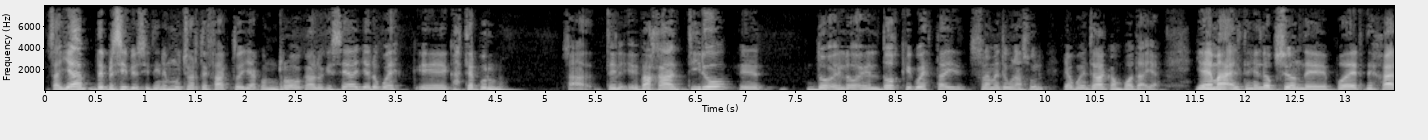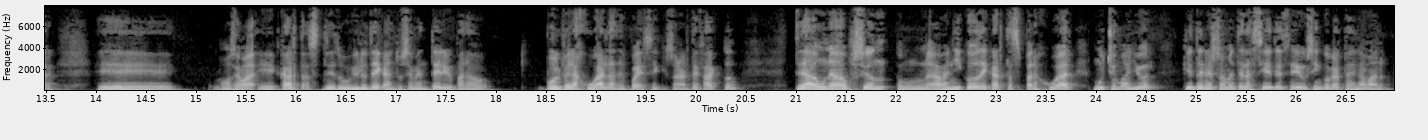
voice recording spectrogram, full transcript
O sea, ya de principio, si tienes muchos artefactos, ya con roca o lo que sea, ya lo puedes eh, castear por uno. O sea, te baja al tiro eh, el 2 que cuesta y solamente un azul, ya puede entrar al campo de batalla. Y además, el tener la opción de poder dejar eh, ¿cómo se llama? Eh, cartas de tu biblioteca en tu cementerio para volver a jugarlas después, si es que son artefactos, te da una opción, un abanico de cartas para jugar mucho mayor que tener solamente las 7, 6 o 5 cartas en la mano.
